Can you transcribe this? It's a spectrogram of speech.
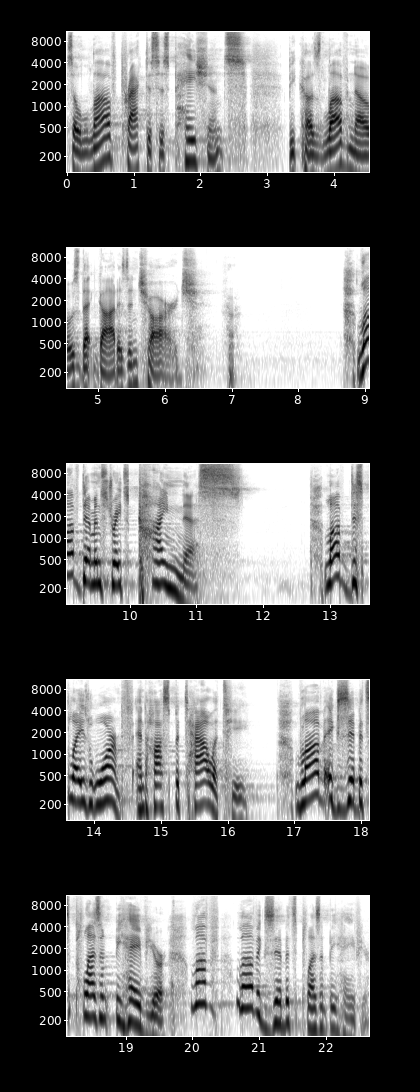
so love practices patience because love knows that God is in charge. Love demonstrates kindness. Love displays warmth and hospitality. Love exhibits pleasant behavior. Love, love exhibits pleasant behavior.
